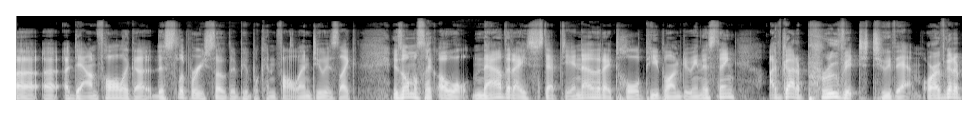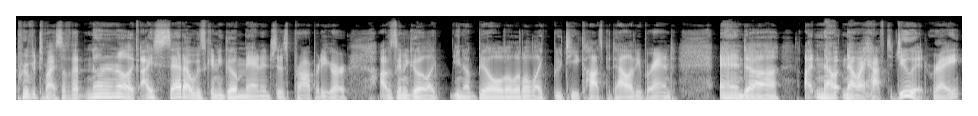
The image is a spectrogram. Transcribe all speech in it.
a, a, downfall, like a the slippery slope that people can fall into, is like is almost like oh well now that I stepped in, now that I told people I'm doing this thing, I've got to prove it to them, or I've got to prove it to myself that no no no like I said I was going to go manage this property, or I was going to go like you know build a little like boutique hospitality brand, and uh, I, now now I have to do it right.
